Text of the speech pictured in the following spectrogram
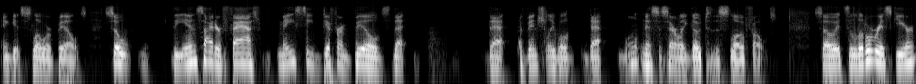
and get slower builds. So the Insider Fast may see different builds that that eventually will that won't necessarily go to the slow folks. So it's a little riskier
